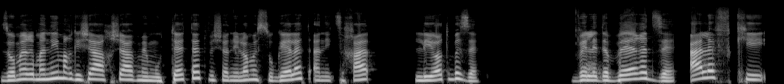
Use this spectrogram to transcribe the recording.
זה אומר, אם אני מרגישה עכשיו ממוטטת ושאני לא מסוגלת, אני צריכה להיות בזה. ולדבר את זה. א', כי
